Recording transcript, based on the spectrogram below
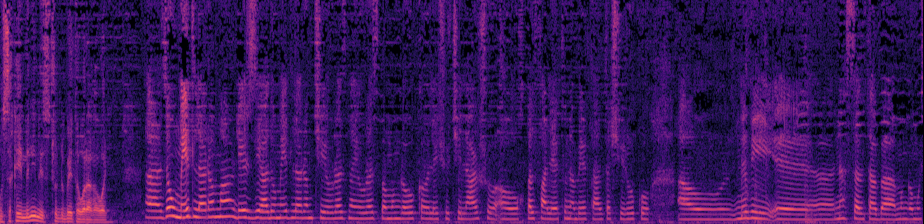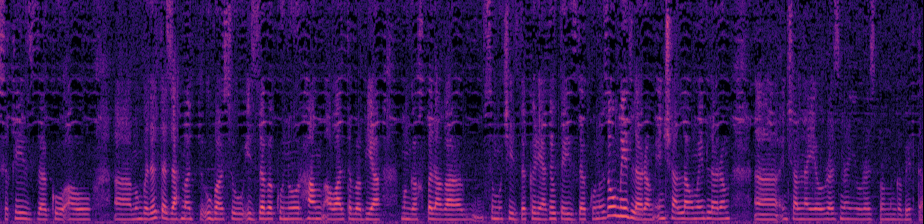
موسیقي ملي انسټیټیوټ به ته ورغوي زه امید لرم ډیر زیات امید لرم چې یو ورځ نه یو ورځ به مونږ وکولای شو چې لاړ شو او خپل فعالیتونه بیرته هلته شروع کو او نوی نسل ته به مونږ موسیقي زده کو او مونږ به دلته زحمت وباسو زده به کو نور هم او هلته به بیا مونږ خپل هغه څه مو چې زده کړي هغه ته زده کو نو زه امید لرم ان شاء الله امید لرم ان شاء الله یو ورځ نه یو ورځ به مونږ بیرته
